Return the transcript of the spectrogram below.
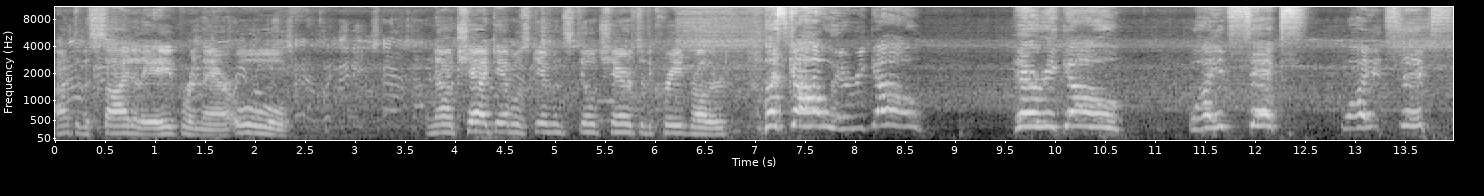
Onto the side of the apron there. Ooh. Now Chad Gable's giving steel chairs to the Creed brothers. Let's go! Here we go! Here we go! Wyatt Sicks! Wyatt Sicks!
